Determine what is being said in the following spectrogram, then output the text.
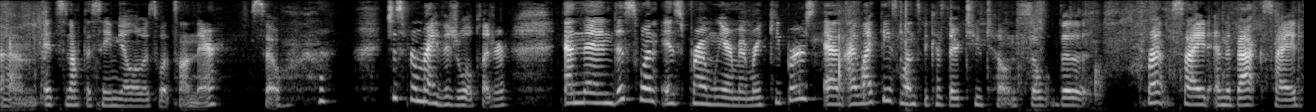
um, it's not the same yellow as what's on there. So just for my visual pleasure. And then this one is from We Are Memory Keepers. And I like these ones because they're two-toned. So the front side and the back side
